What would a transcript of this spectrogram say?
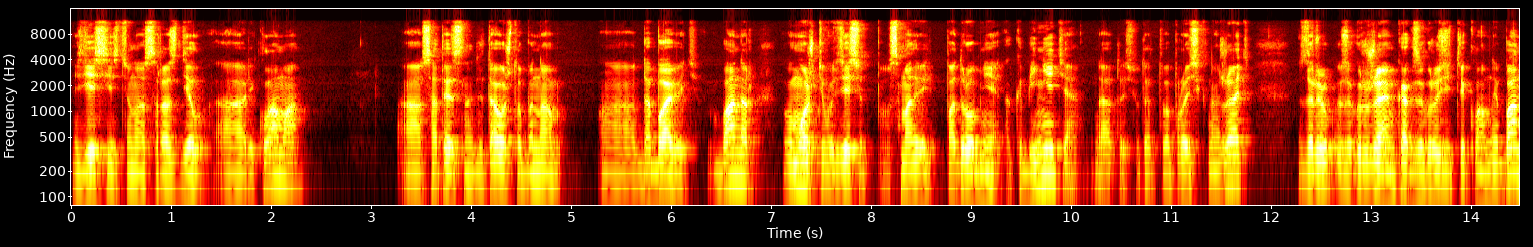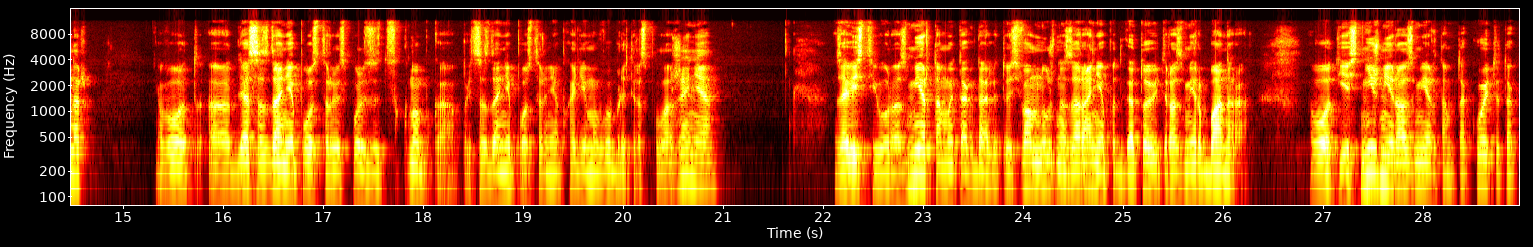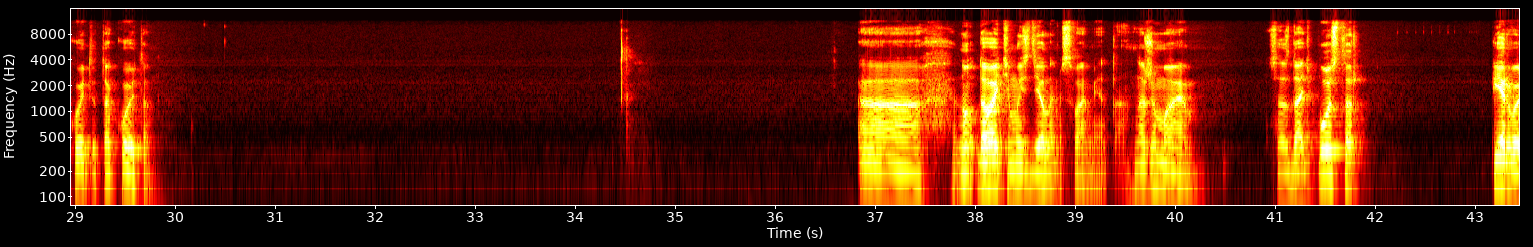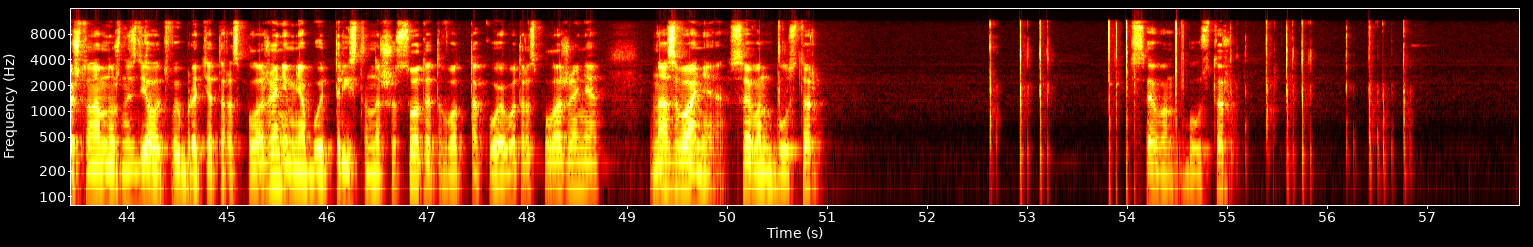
Здесь есть у нас раздел а, реклама. А, соответственно, для того, чтобы нам а, добавить баннер, вы можете вот здесь вот посмотреть подробнее о кабинете. Да, то есть вот этот вопросик нажать. Загружаем, как загрузить рекламный баннер. Вот. Для создания постера используется кнопка. При создании постера необходимо выбрать расположение, завести его размер там, и так далее. То есть вам нужно заранее подготовить размер баннера. Вот. Есть нижний размер, там такой-то, такой-то, такой-то. А, ну, давайте мы сделаем с вами это. Нажимаем «Создать постер». Первое, что нам нужно сделать, выбрать это расположение. У меня будет 300 на 600. Это вот такое вот расположение. Название 7 Booster. 7 Booster.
